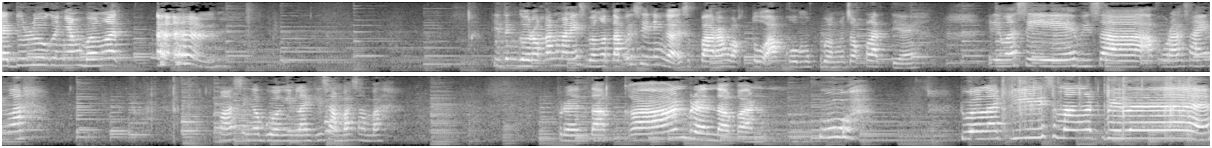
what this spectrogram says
Istirahat dulu, kenyang banget. Di tenggorokan manis banget, tapi sini nggak separah waktu aku mukbang coklat ya. Ini masih bisa aku rasain lah. Masih ngebuangin lagi sampah-sampah. Berantakan, berantakan. Uh, dua lagi semangat Bella.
